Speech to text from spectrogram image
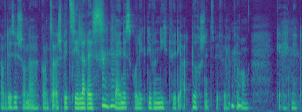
Aber das ist schon ein ganz ein spezielleres mhm. kleines Kollektiv und nicht für die Durchschnittsbevölkerung mhm. geeignet.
